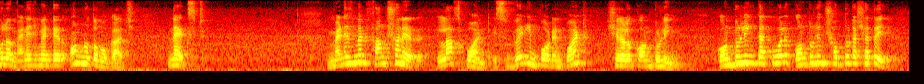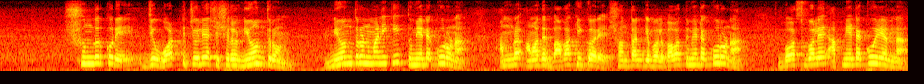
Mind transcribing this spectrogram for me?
হলো ম্যানেজমেন্টের অন্যতম কাজ। নেক্সট ম্যানেজমেন্ট ফাংশনের last point is very important point সেটা হলো কন্ট্রোলিং কন্ট্রোলিং কাকে বলে? কন্ট্রোলিং শব্দটার সাথেই সুন্দর করে যে ওয়ার্ডটি চলে আসে, সেটা হলো নিয়ন্ত্রণ। নিয়ন্ত্রণ মানে কি? তুমি এটা করো না। আমরা, আমাদের বাবা কি করে? সন্তানকে বলে, বাবা, তুমি এটা করো না। বস বলে, আপনি এটা করিয়েন না।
